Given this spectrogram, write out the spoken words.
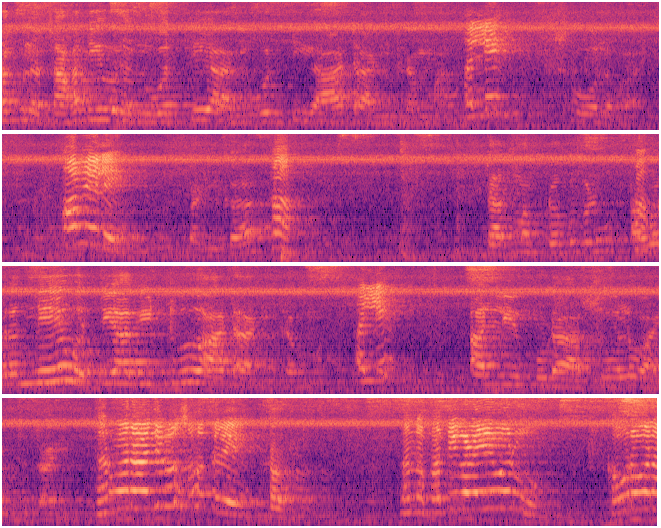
ನಕುಲ ಸಹದೇವರನ್ನು ಒತ್ತೆಯಾಗಿ ಒಡ್ಡಿ ಆಟ ಆಡಿದ್ರಮ್ಮ ಅಲ್ಲಿ? ಸೋಲವಾಗಿ ಆಮೇಲೆ? ಬಳಿಕ ಧರ್ಮ ಪ್ರಭುಗಳು ಅವರನ್ನೇ ಒತ್ತೆಯಾಗಿಟ್ಟು ಆಟ ಆಡಿದ್ರಮ್ಮ ಅಲ್ಲಿ? ಅಲ್ಲಿಯೂ ಕೂಡ ಸೋಲವಾಯಿತು ತಾಯಿ. ಧರ್ಮರಾಜರು ಸೋತರೆ? ನನ್ನ ಪತಿಗಳೇ ಪತಿಗಳೆಯವರು ಕೌರವನ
